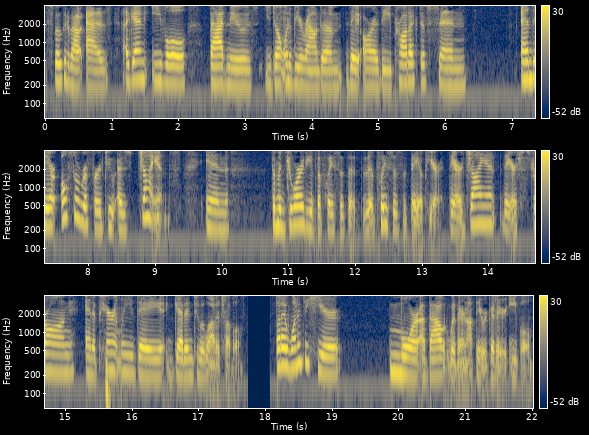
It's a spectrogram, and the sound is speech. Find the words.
spoken about as, again, evil, bad news. You don't want to be around them. They are the product of sin. And they are also referred to as giants in the majority of the places that the places that they appear. They are giant, they are strong, and apparently they get into a lot of trouble. But I wanted to hear more about whether or not they were good or evil.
